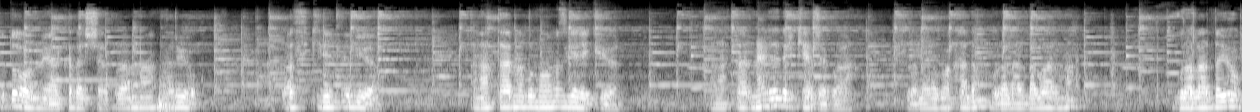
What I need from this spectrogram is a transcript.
Bu da olmuyor arkadaşlar. Buranın anahtarı yok. Burası kilitli diyor. Anahtarını bulmamız gerekiyor. Anahtar nerededir ki acaba? Şuralara bakalım. Buralarda var mı? Buralarda yok.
